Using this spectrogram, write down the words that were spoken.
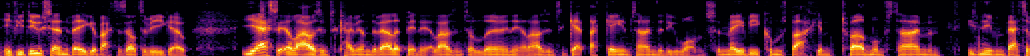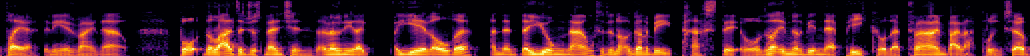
if you do send Veiga back to Celta Vigo, yes, it allows him to carry on developing. It allows him to learn. It allows him to get that game time that he wants. And maybe he comes back in 12 months' time and he's an even better player than he is right now. But the lads I just mentioned are only like a year older and then they're young now, so they're not going to be past it or they're not even going to be in their peak or their prime by that point. So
